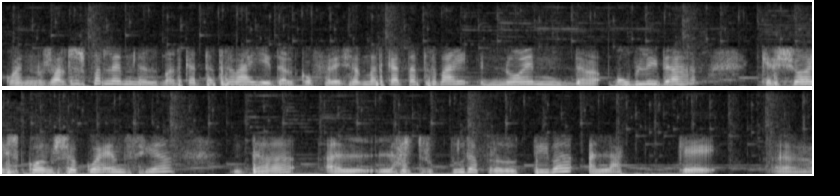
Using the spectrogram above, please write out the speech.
quan nosaltres parlem del mercat de treball i del que ofereix el mercat de treball, no hem d'oblidar que això és conseqüència de l'estructura productiva en la que uh,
